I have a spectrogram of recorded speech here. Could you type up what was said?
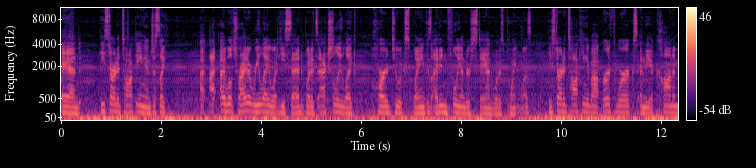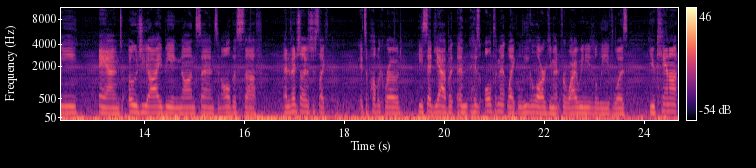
And he started talking and just like I, I, will try to relay what he said, but it's actually like hard to explain because I didn't fully understand what his point was. He started talking about earthworks and the economy and OGI being nonsense and all this stuff. And eventually I was just like, it's a public road. He said, yeah, but and his ultimate like legal argument for why we needed to leave was you cannot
